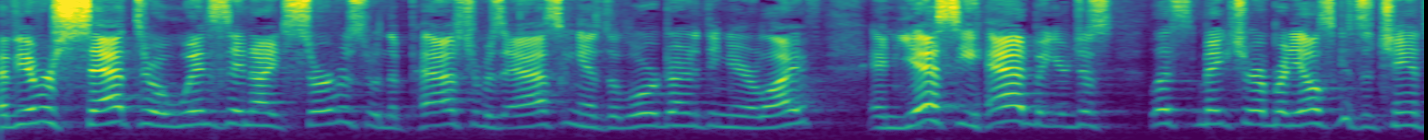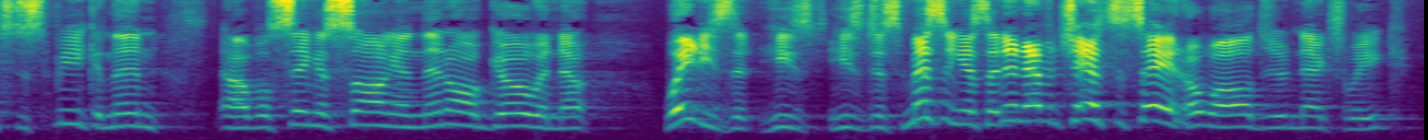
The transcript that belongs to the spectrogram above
Have you ever sat through a Wednesday night service when the pastor was asking, Has the Lord done anything in your life? And yes, he had, but you're just, let's make sure everybody else gets a chance to speak, and then uh, we'll sing a song, and then I'll go and. Wait, he's, he's, he's dismissing us. I didn't have a chance to say it. Oh, well, I'll do it next week.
